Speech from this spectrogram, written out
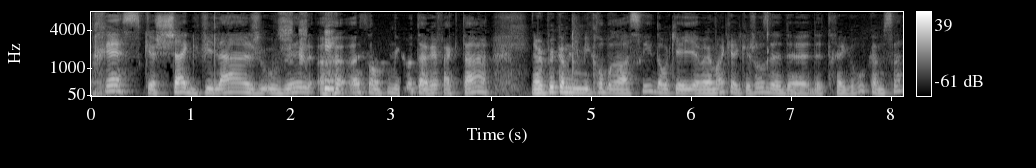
presque chaque village ou ville a, son micro-torréfacteur, un peu comme les micro-brasseries, donc il y, a vraiment quelque chose de, de, très gros comme ça.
